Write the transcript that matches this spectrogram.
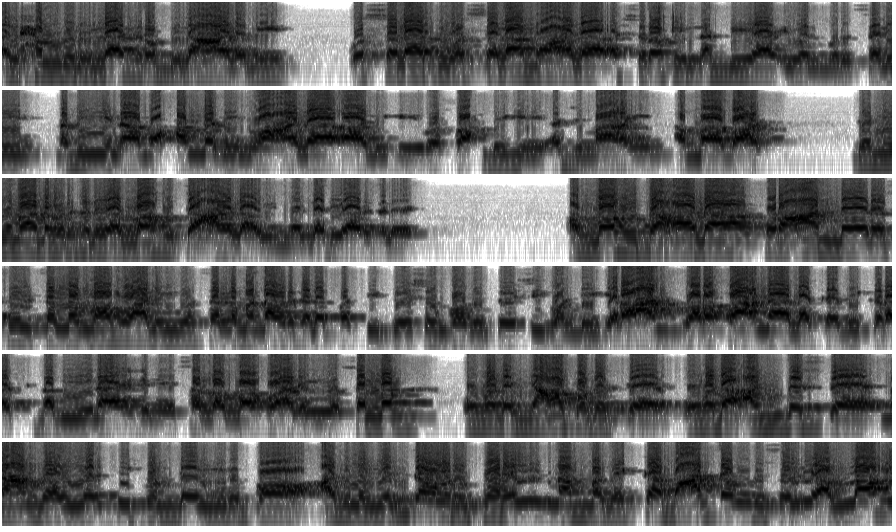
الحمد لله رب العالمين والصلاة والسلام على أشرف الأنبياء والمرسلين نبينا محمد وعلى آله وصحبه أجمعين أما بعد கண்ணியமானவர்களே அல்லாஹு தாலாவின் நல்லடியார்களே அல்லாஹு தாலா குரான்ல ரசூல் ஸல்லல்லாஹு அலி வஸல்லம் அவர்களை பத்தி பேசும்போது பேசிக் கொண்டிருக்கிறான் வரப்பான லக திக்ரக் நபியே நாயகனே ஸல்லல்லாஹு அலைஹி உங்களோட ஞாபகத்தை உங்களோட அந்தஸ்தை நாங்க உயர்த்தி கொண்டே இருப்போம். அதுல எந்த ஒரு குறையும் நம்ம வைக்க மாட்டோம்னு சொல்லி அல்லாஹு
